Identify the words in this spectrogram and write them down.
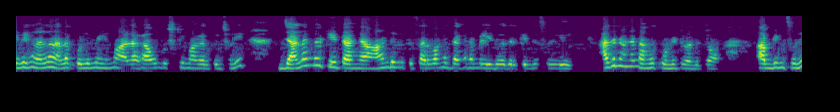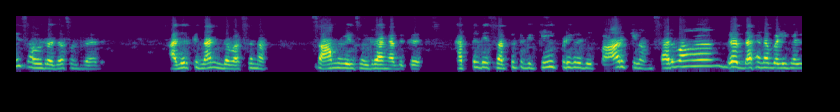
இவைகள் நல்லா கொழுமையும் அழகாவும் புஷ்டியுமாக இருக்குன்னு சொல்லி ஜனங்கள் கேட்டாங்க. ஆண்டவருக்கு சர்வாங்க தகனம் பலியிடுவதற்கு என்று சொல்லி. அதனால நாங்க கொண்டுட்டு வந்துட்டோம் அப்படின்னு சொல்லி சவுல் ராஜா சொல்றாரு. அதற்கு தான் இந்த வசனம். சாமுவேல் சொல்றாங்க அதுக்கு. கத்தருடைய சத்தத்துக்கு கீழ்ப்படுகிறதை பார்க்கலாம் சர்வாங்க தகன பலிகள்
